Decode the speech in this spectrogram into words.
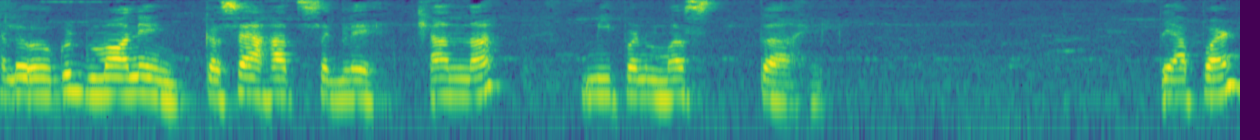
हॅलो गुड मॉर्निंग कसे आहात सगळे? छान ना? मी पण मस्त आहे. ते आपण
